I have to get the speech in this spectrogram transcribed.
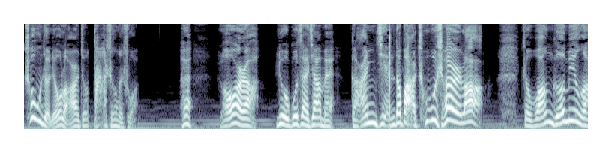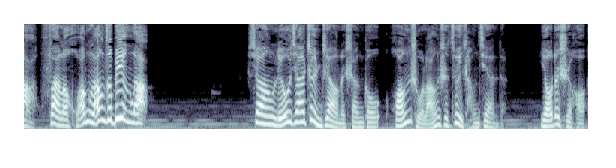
冲着刘老二就大声的说：“嘿，老二啊，六姑在家没？赶紧的吧，出事了！这王革命啊，犯了黄狼子病了。像刘家镇这样的山沟，黄鼠狼是最常见的。”有的时候，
